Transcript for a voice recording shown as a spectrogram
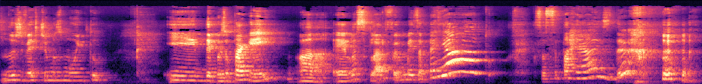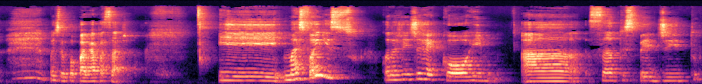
nos divertimos muito. E depois eu paguei a elas, claro, foi um mês aperreado, 60 reais, né? Mas deu pra pagar a passagem. E, mas foi isso. Quando a gente recorre a Santo Expedito,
